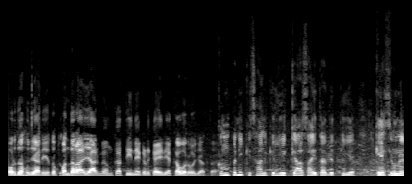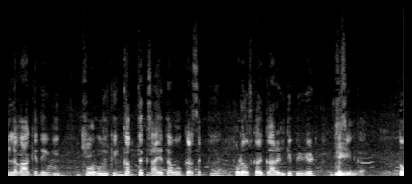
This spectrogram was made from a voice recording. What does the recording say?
और दस हज़ार ये। तो पंद्रह हज़ार में उनका तीन एकड़ का एरिया कवर हो जाता है। कंपनी किसान के लिए क्या सहायता देती है? कैसे उन्हें लगा के देगी? और उनकी कब तक सहायता वो कर सकती है? थोड़ा उसका गारंटी पीरियड मशीन का। तो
